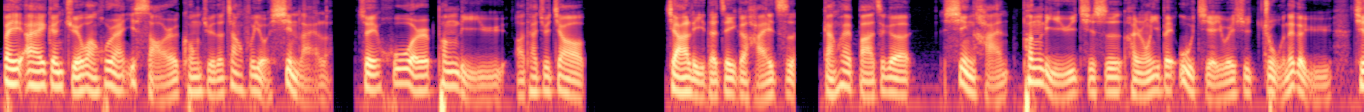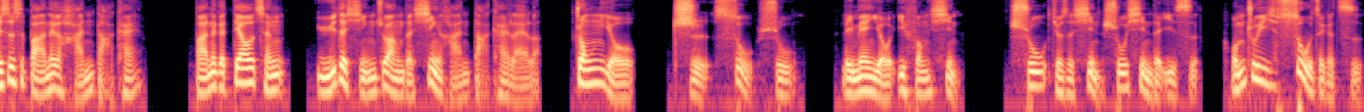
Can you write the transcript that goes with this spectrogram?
悲哀跟绝望，忽然一扫而空，觉得丈夫有信来了，所以忽而烹鲤鱼啊，他就叫家里的这个孩子赶快把这个信函烹鲤鱼，其实很容易被误解，以为去煮那个鱼，其实是把那个函打开。把那个雕成鱼的形状的信函打开来了，中有尺素书，里面有一封信，书就是信，书信的意思。我们注意“素”这个字，“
